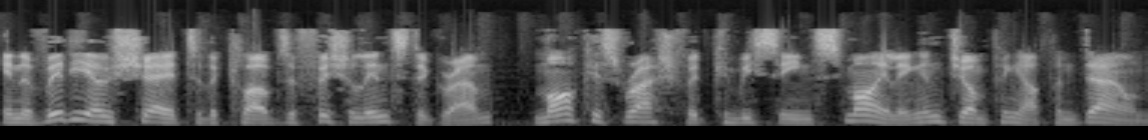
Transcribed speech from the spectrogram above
In a video shared to the club's official Instagram, Marcus Rashford can be seen smiling and jumping up and down.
